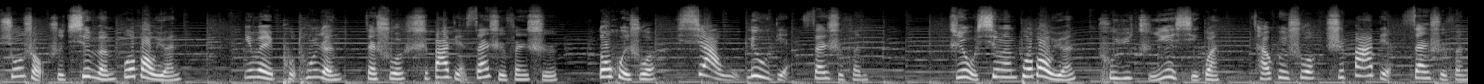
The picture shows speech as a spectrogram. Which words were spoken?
凶手是新闻播报员，因为普通人在说十八点三十分时，都会说下午六点三十分，只有新闻播报员出于职业习惯。才会说十八点三十分。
